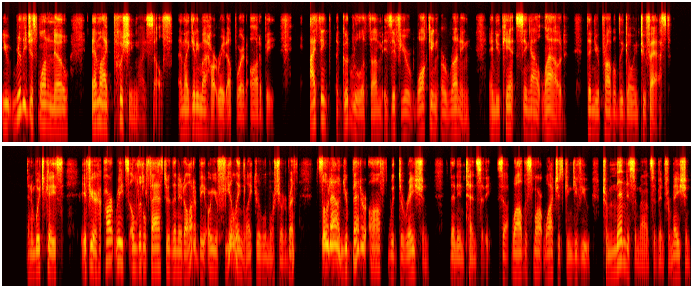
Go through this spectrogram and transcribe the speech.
You really just want to know Am I pushing myself? Am I getting my heart rate up where it ought to be? I think a good rule of thumb is if you're walking or running and you can't sing out loud, then you're probably going too fast. And in which case, if your heart rate's a little faster than it ought to be, or you're feeling like you're a little more short of breath, slow down. You're better off with duration than intensity. So while the smartwatches can give you tremendous amounts of information,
